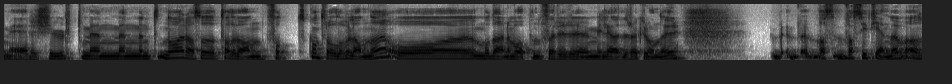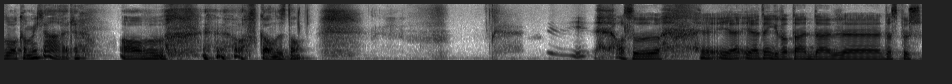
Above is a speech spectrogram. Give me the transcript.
mer skjult. Men, men, men, nå har altså Taliban fått kontroll over landet og moderne våpen for milliarder av kroner. Hva, hva sitter igjen med, hva, hva kan vi lære av Afghanistan? Altså, jeg, jeg, tenker at det, er, det spørs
